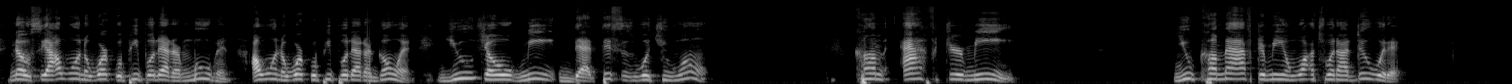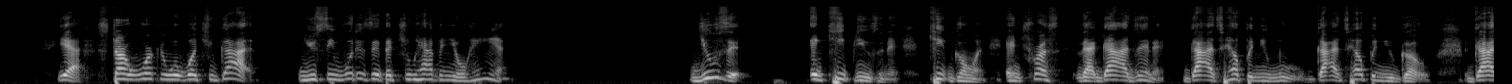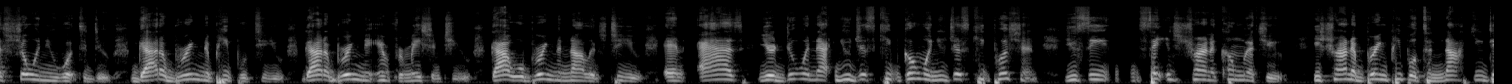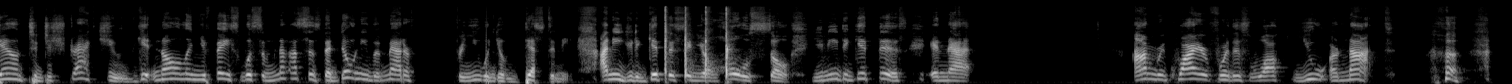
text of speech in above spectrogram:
No, see, I want to work with people that are moving. I want to work with people that are going. You showed me that this is what you want. Come after me. You come after me and watch what I do with it. Yeah, start working with what you got. You see, what is it that you have in your hand? Use it and keep using it. Keep going and trust that God's in it. God's helping you move. God's helping you go. God's showing you what to do. God will bring the people to you. God will bring the information to you. God will bring the knowledge to you. And as you're doing that, you just keep going. You just keep pushing. You see, Satan's trying to come at you. He's trying to bring people to knock you down, to distract you, getting all in your face with some nonsense that don't even matter for you and your destiny. I need you to get this in your whole soul. You need to get this in that I'm required for this walk. You are not.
